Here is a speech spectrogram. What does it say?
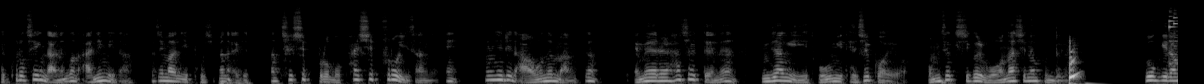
100% 수익 나는 건 아닙니다. 하지만 이 보시면 알겠지만 70%, 뭐 80% 이상의 확률이 나오는 만큼 매매를 하실 때는 굉장히 도움이 되실 거예요. 검색식을 원하시는 분들은 구독이랑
